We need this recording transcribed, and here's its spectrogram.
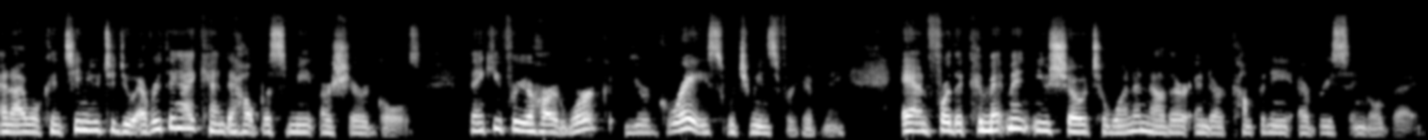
and I will continue to do everything I can to help us meet our shared goals. Thank you for your hard work, your grace, which means forgive me, and for the commitment you show to one another and our company every single day.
